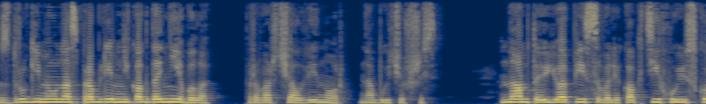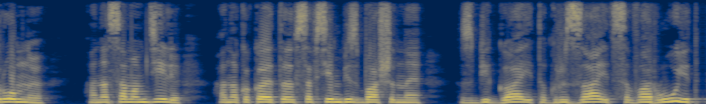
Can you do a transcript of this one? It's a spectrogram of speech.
С другими у нас проблем никогда не было, проворчал Вейнор, набычившись. Нам-то ее описывали как тихую и скромную, а на самом деле она какая-то совсем безбашенная. Сбегает, огрызается, ворует.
